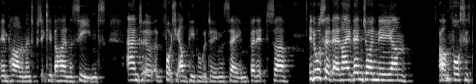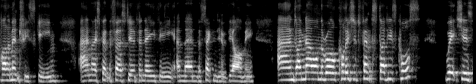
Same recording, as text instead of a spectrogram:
in Parliament, particularly behind the scenes. And uh, unfortunately, other people were doing the same. But it's uh, it also then, I then joined the um, Armed Forces Parliamentary Scheme, and I spent the first year of the Navy and then the second year of the Army. And I'm now on the Royal College of Defence Studies course, which is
